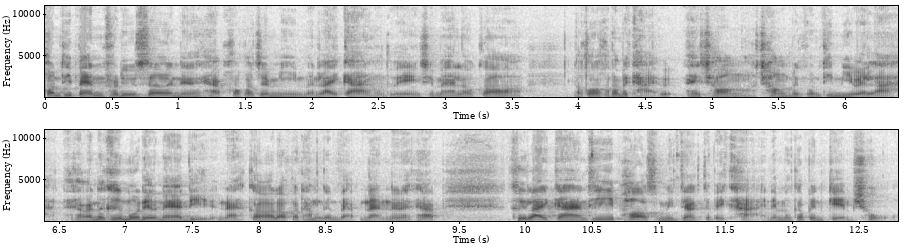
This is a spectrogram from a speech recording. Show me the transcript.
คนที่เป็นโปรดิวเซอร์เนี่ยนะครับเขาก็จะมีเหมือนรายการของตัวเองใช่ไหมแล้วก็แล้วก็เขาต้องไปขายให้ช่องช่องเป็นคนที่มีเวลานะครับอันนั่นคือโมเดลในอดีตนะก็เราก็ทำกันแบบนั้นนะครับ คือรายการที่พอลสมิธอยากจะไปขายเนี่ยมันก็เป็นเกมโชว์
